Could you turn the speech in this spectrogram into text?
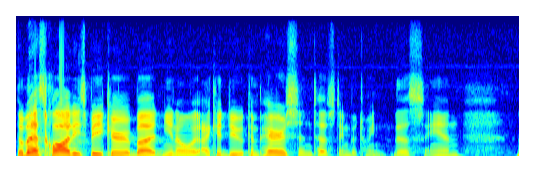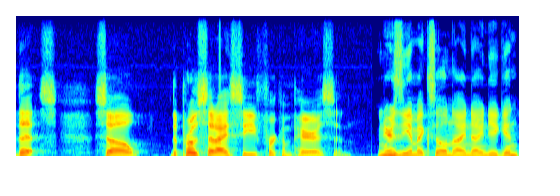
the best quality speaker, but you know, I could do comparison testing between this and this. So the ProSet IC for comparison. And here's the MXL 990 again.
